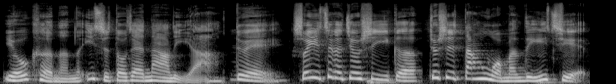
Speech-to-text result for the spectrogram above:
有可能的，一直都在那里啊。对，所以这个就是一个，就是当我们理解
